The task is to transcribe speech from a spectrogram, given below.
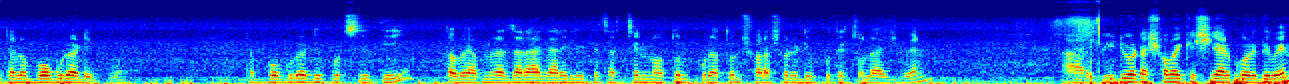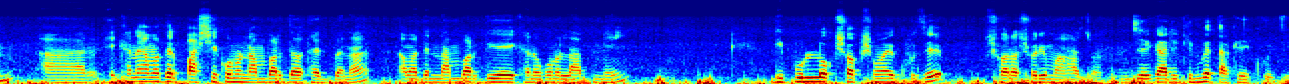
এটা হলো বগুড়া ডিপু। এটা বগুড়া ডিপুর স্মৃতি, তবে আপনারা যারা গাড়ি নিতে চাচ্ছেন, নতুন পুরাতন, সরাসরি ডিপুতে চলে আসবেন। আর ভিডিওটা সবাইকে শেয়ার করে দেবেন। আর এখানে আমাদের পাশে কোনো নাম্বার দেওয়া থাকবে না। আমাদের নাম্বার দিয়ে এখানে কোনো লাভ নেই। ডিপুর লোক সবসময় খুঁজে সরাসরি মহাজন। যে গাড়ি কিনবে তাকে খুঁজে।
